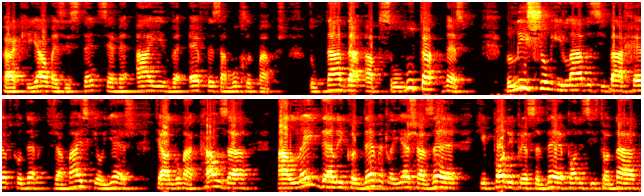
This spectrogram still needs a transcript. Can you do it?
para criar uma existência me'ayin ve'efes amuchat mamash, do nada absoluta mesmo. בלי שום עילה וסיבה אחרת קודמת, jamais que o yesh tem alguma causa além dele, Kodemet Leyesh Hazeh, que pode preceder, pode se tornar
